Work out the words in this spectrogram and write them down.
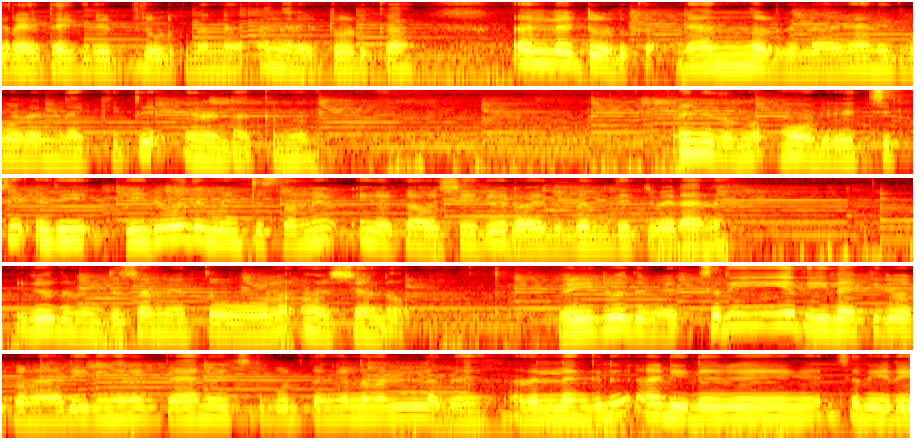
ഗ്രേറ്റ് ആക്കി ഇട്ട് കൊടുക്കുന്നുണ്ട് അങ്ങനെ ഇട്ട് കൊടുക്കുക. എല്ലാം ഇട്ട് കൊടുക്കുക. ഞാൻ ഒന്നും ഇടുന്നില്ല. ഞാൻ ഇതുപോലെ ഉണ്ടാക്കിയിട്ട് ഞാൻ ഉണ്ടാക്കുന്നത്. ഇനി ഇതൊന്ന് മൂടി വെച്ചിട്ട് ഒരു ഇരുപത് മിനിറ്റ് സമയം ഇതിലേക്ക് ആവശ്യം വരും. ഇത് ബന്ധിട്ട് വരാൻ. ഇരുപത് മിനിറ്റ് സമയത്തോളം ആവശ്യം ഉണ്ടാവും അപ്പോൾ ഇരുപത് മിനിറ്റ് ചെറിയ തീയിലാക്കി വെക്കണം. അടിയിൽ ഇങ്ങനെ ഒരു പാൻ വെച്ചിട്ട് കൊടുത്തെങ്കിൽ നല്ലത്. അതല്ലെങ്കിൽ അടിയിലൊരു ചെറിയൊരു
